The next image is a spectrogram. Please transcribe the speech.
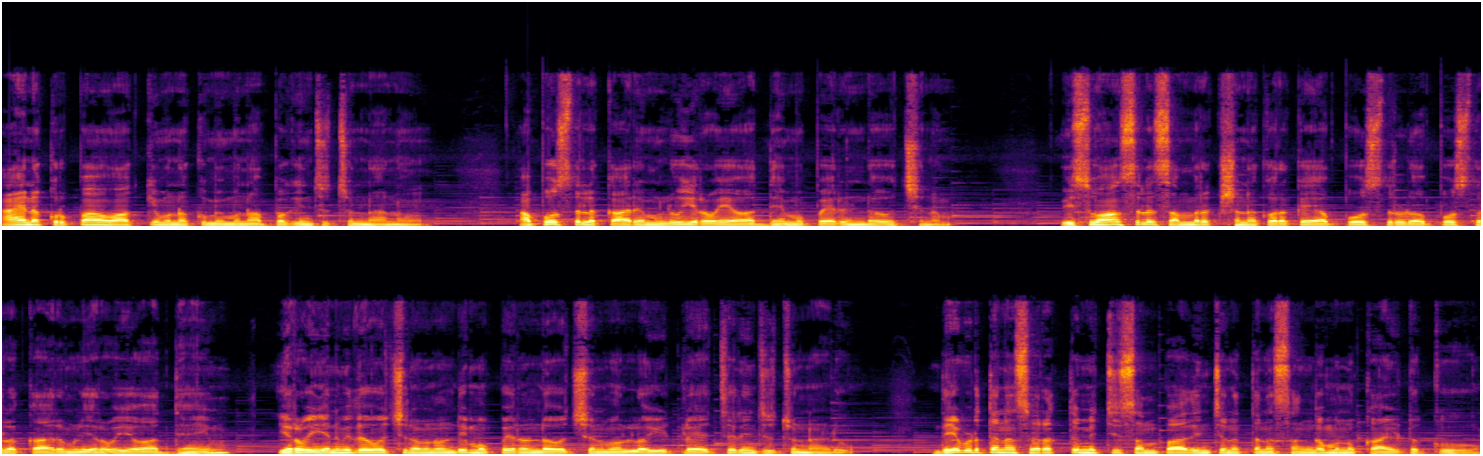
ఆయన కృపా వాక్యమునకు మిమ్మల్ని అప్పగించుచున్నాను. అపోస్తల కార్యములు ఇరవై అధ్యాయం ముప్పై రెండవ వచనం. విశ్వాసుల సంరక్షణ కొరకై అపోస్తుడు అపోస్తుల కార్యములు ఇరవయో అధ్యాయం ఇరవై ఎనిమిదవ వచనం నుండి ముప్పై రెండవ వచనంలో ఇట్లు హెచ్చరించుచున్నాడు. దేవుడు తన స్వరక్తమిచ్చి సంపాదించిన తన సంగమును కాయుటకు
